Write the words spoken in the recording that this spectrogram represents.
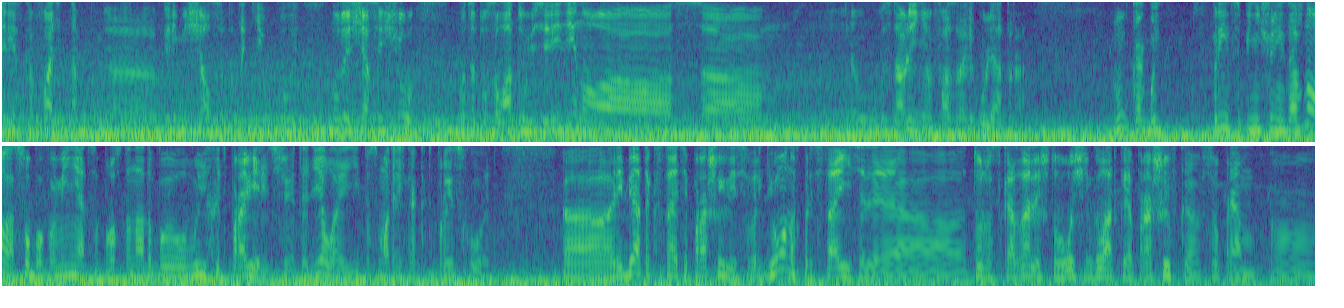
резко фазик там э, перемещался по такие углы. Ну, то есть сейчас ищу вот эту золотую середину э, с э, выставлением фазорегулятора. Ну, как бы, в принципе, ничего не должно особо поменяться. Просто надо было выехать проверить все это дело и посмотреть, как это происходит. Э, Ребята, кстати, прошились в регионах, представители, э, тоже сказали, что очень гладкая прошивка, все прям э,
